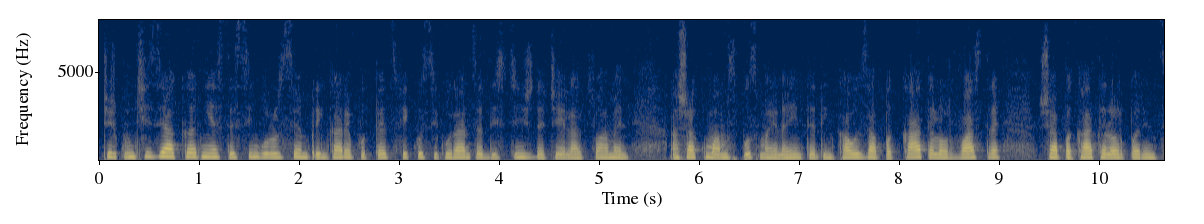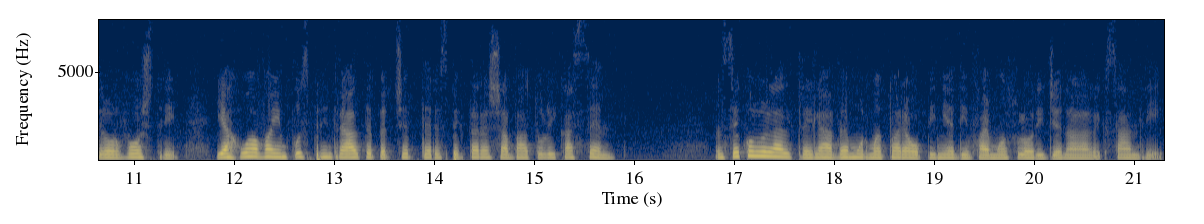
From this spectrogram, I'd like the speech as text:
Circumcizia cărnii este singurul semn prin care puteți fi cu siguranță distinși de ceilalți oameni, așa cum am spus mai înainte, din cauza păcatelor voastre și a păcatelor părinților voștri. Yahua v-a impus printre alte percepte respectarea șabatului ca semn. În secolul al III-lea avem următoarea opinie din faimosul origen al Alexandriei.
